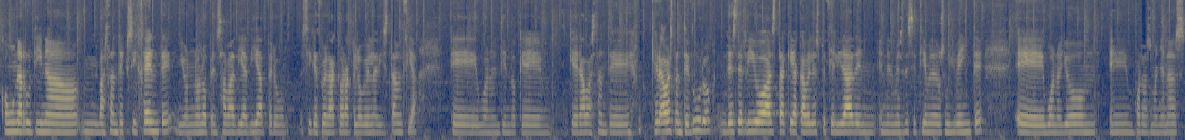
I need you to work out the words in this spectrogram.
con una rutina mm, bastante exigente. Yo no lo pensaba día a día, pero sí que es verdad que ahora que lo veo en la distancia, eh, bueno, entiendo que, era bastante, que era bastante duro. Desde Río hasta que acabe la especialidad en, en el mes de septiembre de 2020 eh, bueno, yo eh, por las mañanas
